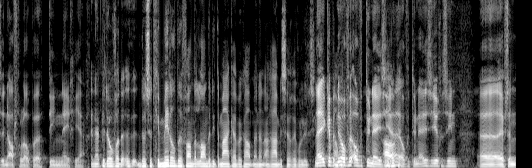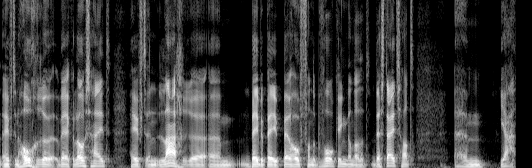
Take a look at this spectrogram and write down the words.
Dus in de afgelopen 10, 9 jaar. En heb je het over de, dus het gemiddelde van de landen die te maken hebben gehad met een Arabische revolutie. Nee, ik heb het nu Oh. over, over Tunesië. Oh, hè? Over Tunesië gezien. Eh, heeft, een, heeft een hogere werkeloosheid. Heeft een lagere ehm, BBP per hoofd van de bevolking dan dat het destijds had. Ehm, ja,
